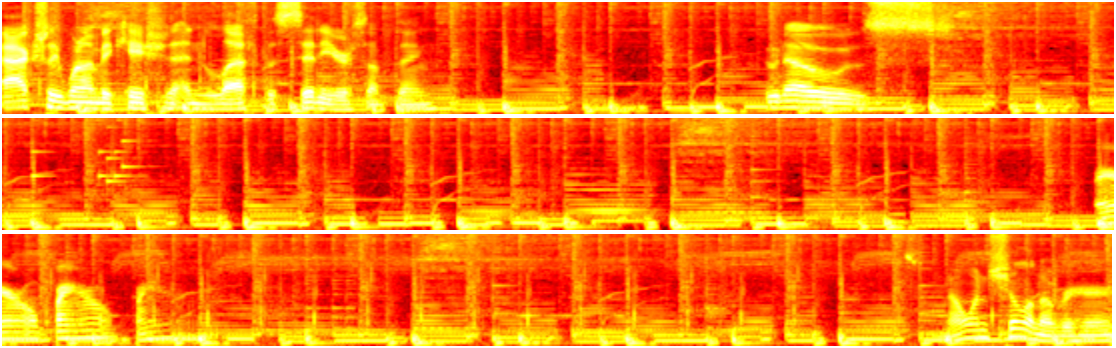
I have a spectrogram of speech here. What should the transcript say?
actually went on vacation and left the city or something. Who knows? Barrel, barrel, barrel. No one chilling over here.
